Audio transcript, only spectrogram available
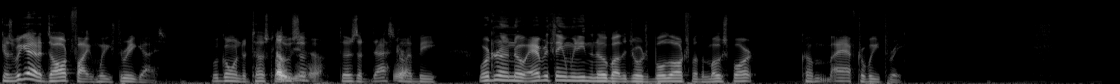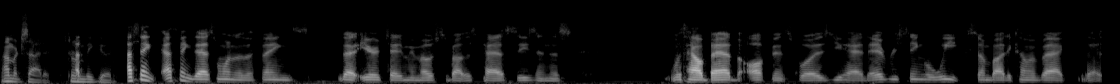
Because we got a dogfight in week three, guys. We're going to Oh Tuscaloosa. yeah. There's a that's Yeah. gonna be We're going to know everything we need to know about the Georgia Bulldogs for the most part come after week three. I'm excited. It's going to be good. I think I think that's one of the things that irritated me most about this past season is with how bad the offense was. You had every single week somebody coming back that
